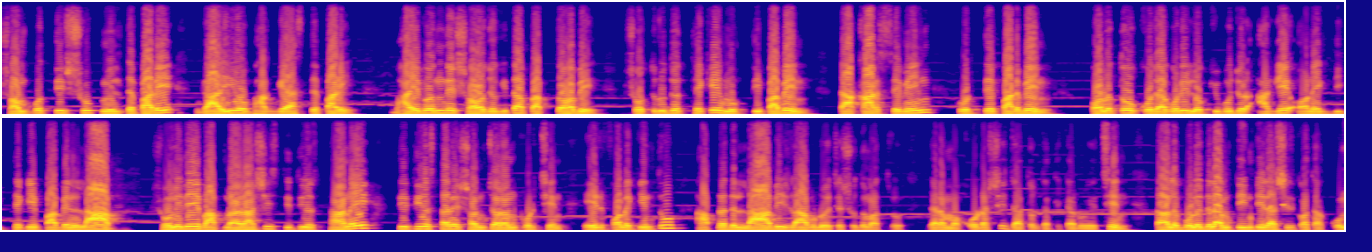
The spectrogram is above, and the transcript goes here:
সম্পত্তির সুখ মিলতে পারে, গাড়িও ভাগ্যে আসতে পারে। ভাই বোনদের সহযোগিতা প্রাপ্ত হবে। শত্রুদের থেকে মুক্তি পাবেন। টাকার সেভিং করতে পারবেন। ফলত কোজাগরি লক্ষ্মী পুজোর আগে অনেক দিক থেকে পাবেন লাভ। শনিদেব আপনার রাশি তৃতীয় স্থানে তৃতীয় স্থানে সঞ্চারণ করছেন। এর ফলে কিন্তু আপনাদের লাভই লাভ রয়েছে শুধুমাত্র যারা মকর রাশি জাতক জাতিকা রয়েছেন। তাহলে বলে দিলাম তিনটি রাশির কথা। কোন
